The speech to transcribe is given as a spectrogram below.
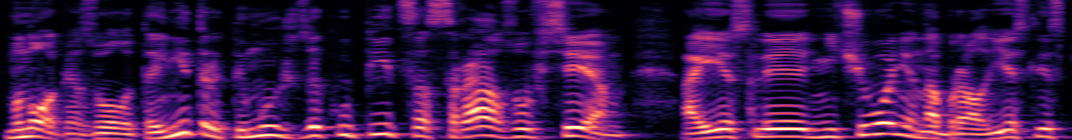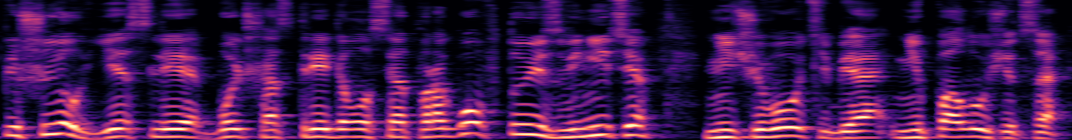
много золота и нитры, ты можешь закупиться сразу всем. А если ничего не набрал, если спешил, если больше отстреливался от врагов, то извините, ничего у тебя не получится.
